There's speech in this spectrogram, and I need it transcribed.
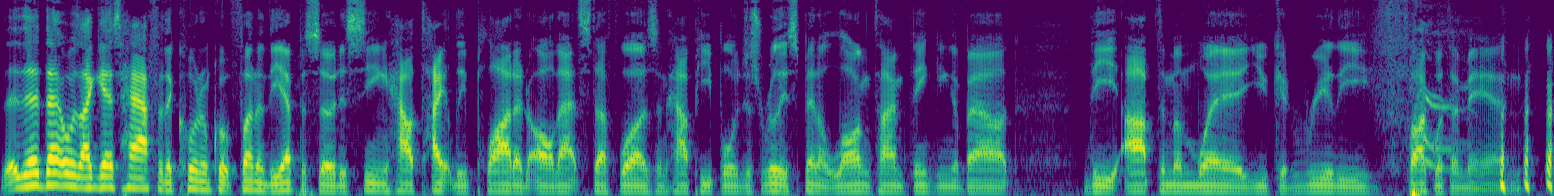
that that was I guess half of the quote unquote fun of the episode is seeing how tightly plotted all that stuff was and how people just really spent a long time thinking about the optimum way you could really fuck with a man.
